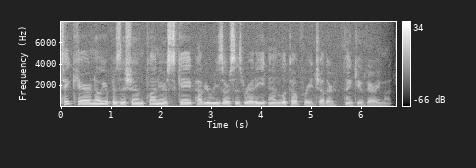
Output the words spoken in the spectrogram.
Take care, know your position, plan your escape, have your resources ready, and look out for each other. Thank you very much.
